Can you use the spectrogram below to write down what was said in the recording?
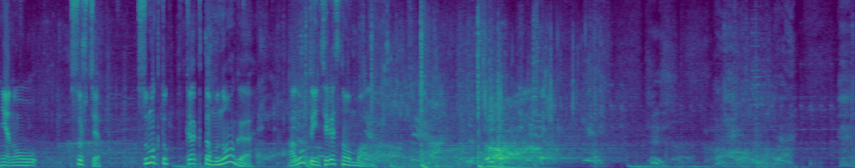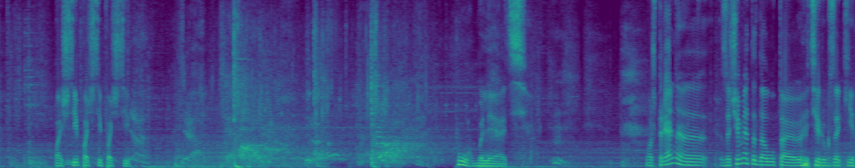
Не, ну... Слушайте, сумок тут как-то много, а лута интересного мало. Почти, почти, почти. Пух, блядь. Может, реально... Зачем я тогда лутаю эти рюкзаки?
